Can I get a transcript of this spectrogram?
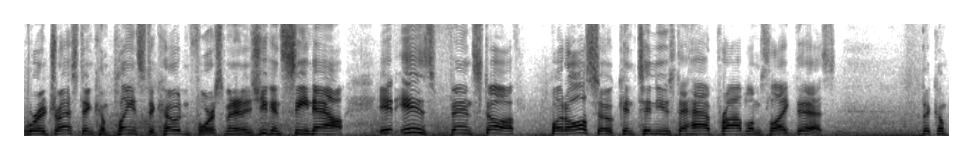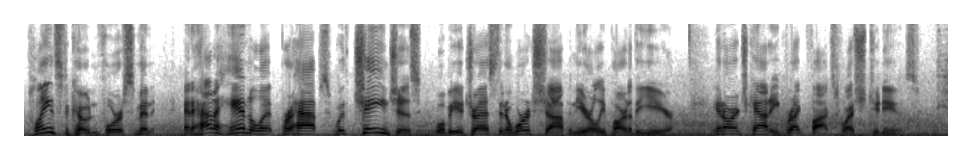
were addressed in complaints to code enforcement. And as you can see now, it is fenced off, but also continues to have problems like this. The complaints to code enforcement and how to handle it, perhaps with changes, will be addressed in a workshop in the early part of the year. In Orange County, Greg Fox, WESH 2 News.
